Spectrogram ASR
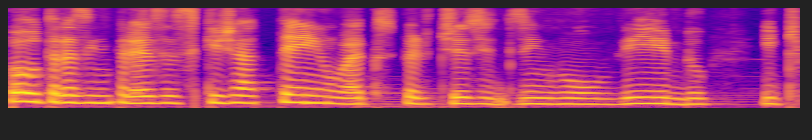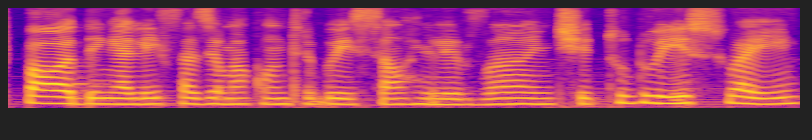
outras empresas que já têm o expertise desenvolvido e que podem ali fazer uma contribuição relevante, tudo isso aí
